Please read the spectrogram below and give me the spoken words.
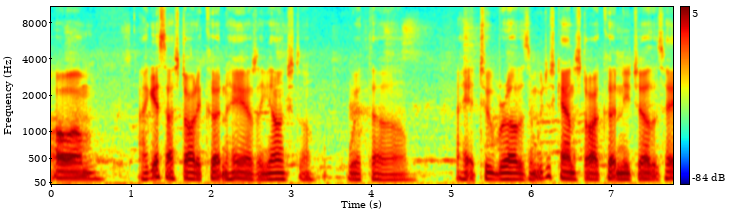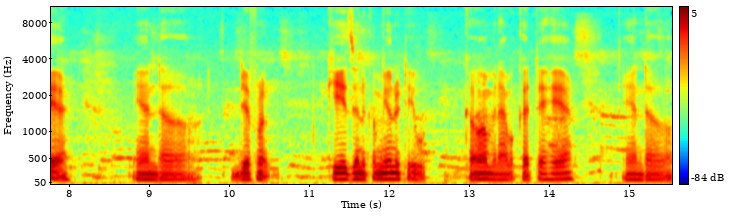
um, I guess I started cutting hair as a youngster. With uh, I had two brothers, and we just kind of started cutting each other's hair. And uh, different kids in the community would come and I would cut their hair, and uh,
